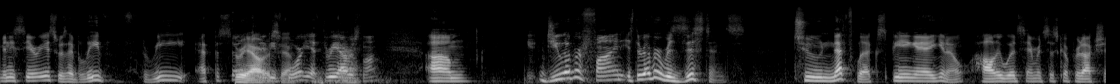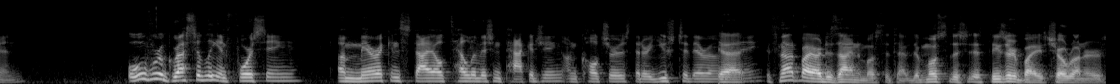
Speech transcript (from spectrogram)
miniseries was, I believe, three episodes, Three hours, maybe yeah. four. Yeah, three Yeah. hours long. Um, do you ever find is there ever resistance to Netflix being a you know Hollywood San Francisco production over aggressively enforcing American style television packaging on cultures that are used to their own yeah, thing? it's not by our design most of the time. The, most of the, these are by showrunners,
